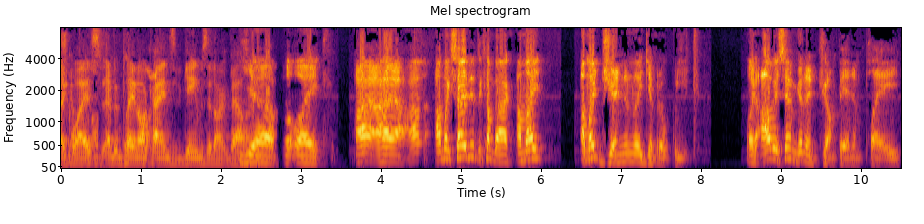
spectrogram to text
pushing Likewise. I've been playing all kinds of games that aren't Valorant. Yeah, but like, I, I, I, I'm excited to come back. I might, I might genuinely give it a week. Like, obviously, I'm gonna jump in and play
